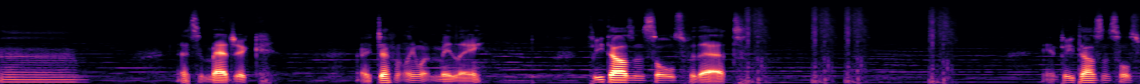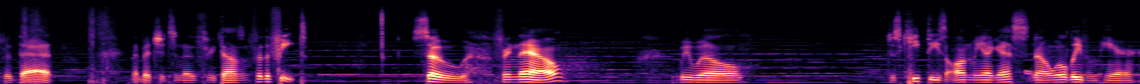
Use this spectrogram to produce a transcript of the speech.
Um, that's a magic. I definitely want melee. 3,000 souls for that. And 3,000 souls for that. I bet you it's another 3,000 for the feet. So, for now, we will just keep these on me, I guess. No, we'll leave them here.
